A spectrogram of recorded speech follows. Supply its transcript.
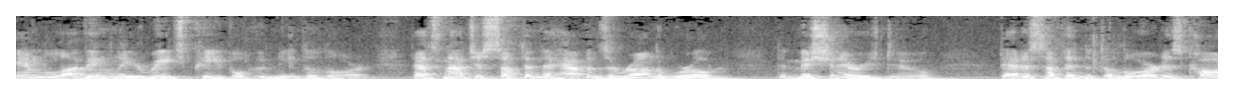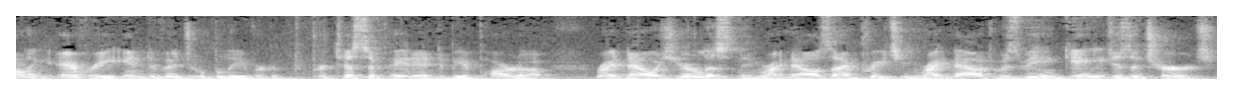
and lovingly reach people who need the Lord. That's not just something that happens around the world that missionaries do. That is something that the Lord is calling every individual believer to participate in, to be a part of right now as you're listening, right now as I'm preaching, right now as we engage as a church,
